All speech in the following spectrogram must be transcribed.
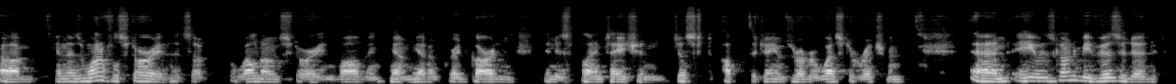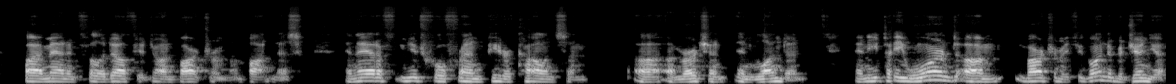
Um, and there's a wonderful story that's a a well-known story involving him. He had a great garden in his plantation just up the James River west of Richmond. And he was going to be visited by a man in Philadelphia, John Bartram, a botanist. And they had a mutual friend, Peter Collinson, uh, a merchant in London. And he, he warned um, Bartram, if you're going to Virginia,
